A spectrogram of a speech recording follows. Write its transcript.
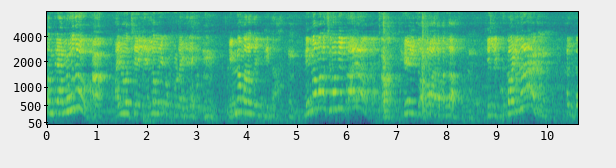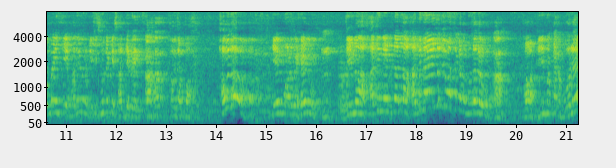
ಸ್ವಾತಂತ್ರ್ಯ ಅನ್ನುವುದು ಅಯೋಧ್ಯೆ ಅಯೋಧ್ಯೆಯಲ್ಲಿ ಎಲ್ಲವರಿಗೂ ಕೂಡ ಇದೆ. ನಿನ್ನ ಮನದ ಇಂಗಿತ. ನಿನ್ನ ಮನಸ್ಸಿನ ಅಭಿಪ್ರಾಯ. ಹೇಳಿದ್ದು ಅಪರಾಧವಲ್ಲ. ಇಲ್ಲಿ ಕೂಗಾಡಿದ್ರೆ ಅಲ್ಲಿ ದಮಯಂತಿಯ ಮದುವೆಯನ್ನು ನಿಲ್ಲಿಸುವುದಕ್ಕೆ ಸಾಧ್ಯವೇ? ಹೌದಪ್ಪ. ಹೌದು. ಏನು ಮಾಡುವ ಹೇಳು. ದಿನ ಹದಿನೆಂಟಲ್ಲ ಹದಿನೈದು ದಿವಸಗಳ ಮೊದಲು. ಆ ಭೀಮಕನ ಓಲೆ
